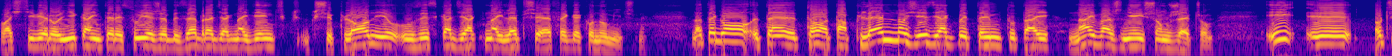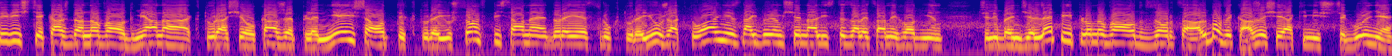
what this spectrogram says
właściwie rolnika interesuje, żeby zebrać jak największy plon i uzyskać jak najlepszy efekt ekonomiczny. Dlatego te, to, ta plenność jest jakby tym tutaj najważniejszą rzeczą. I y, oczywiście każda nowa odmiana, która się okaże plenniejsza od tych, które już są wpisane do rejestru, które już aktualnie znajdują się na listę zalecanych odmian, czyli będzie lepiej plonowała od wzorca albo wykaże się jakimiś szczególnie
